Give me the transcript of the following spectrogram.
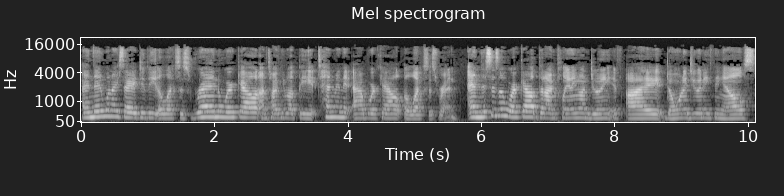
And then when I say I do the Alexis Ren workout, I'm talking about the 10 minute ab workout, Alexis Ren. And this is a workout that I'm planning on doing if I don't want to do anything else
